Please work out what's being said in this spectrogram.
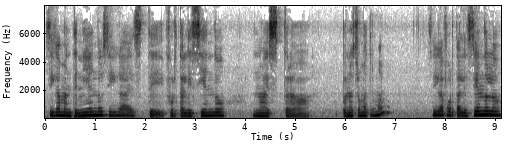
siga manteniendo, siga este, fortaleciendo nuestra, pues nuestro matrimonio, siga fortaleciéndolo,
